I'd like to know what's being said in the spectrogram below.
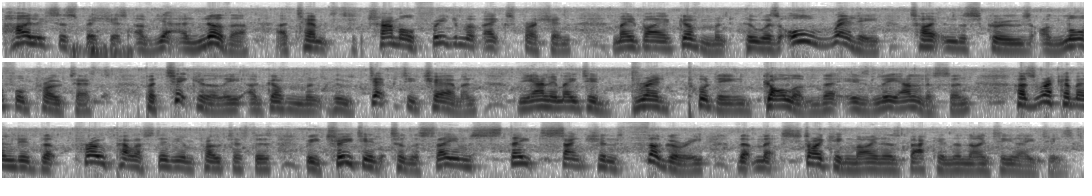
highly suspicious of yet another attempt to trammel freedom of expression made by a government who has already tightened the screws on lawful protests, particularly a government whose deputy chairman, the animated bread pudding golem that is Lee Anderson, has recommended that pro Palestinian protesters be treated to the same state sanctioned thuggery that met striking miners back in the 1980s.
